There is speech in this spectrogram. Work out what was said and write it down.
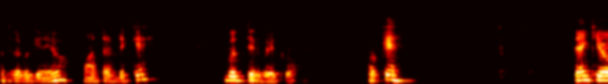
ಅದರ ಬಗ್ಗೆ ನೀವು ಮಾತಾಡಲಿಕ್ಕೆ ಗೊತ್ತಿರಬೇಕು. ಓಕೆ ಥ್ಯಾಂಕ್ ಯು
